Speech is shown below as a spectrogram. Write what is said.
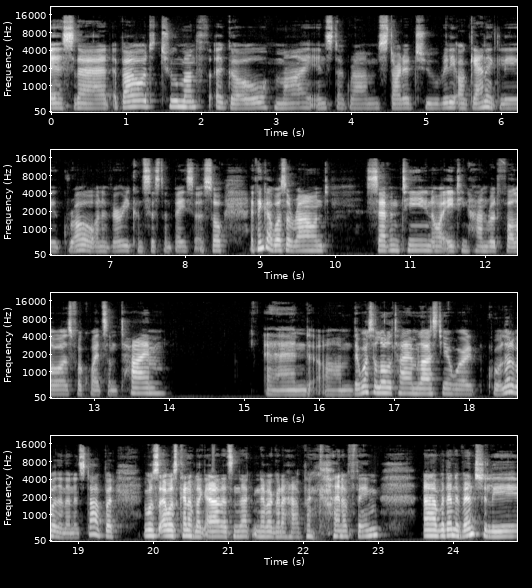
is that about two months ago, my Instagram started to really organically grow on a very consistent basis. So I think I was around 17 or 1800 followers for quite some time. And um, there was a little time last year where it grew a little bit and then it stopped, but it was I was kind of like, ah, that's not, never going to happen, kind of thing. Uh, but then eventually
